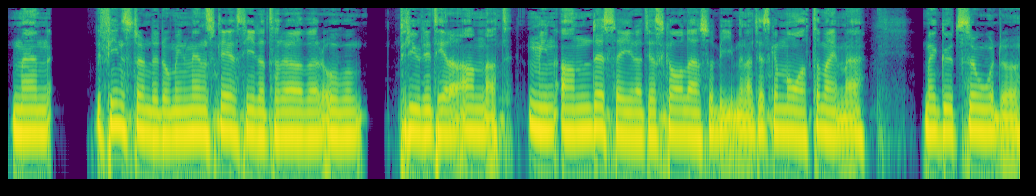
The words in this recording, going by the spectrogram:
Men det finns stunder då min mänskliga sida tar över och prioriterar annat. Min ande säger att jag ska läsa Bibeln, att jag ska mata mig med, med Guds ord och,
